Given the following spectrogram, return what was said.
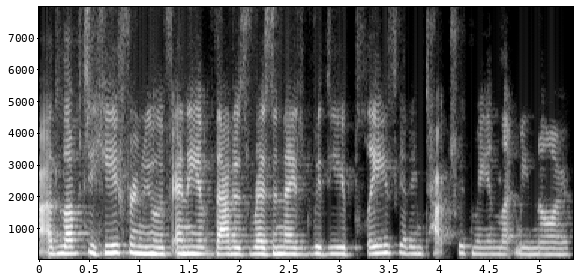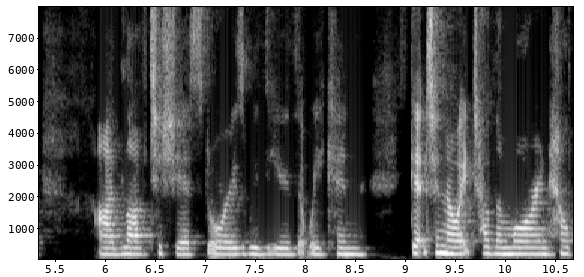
I'd love to hear from you if any of that has resonated with you. Please get in touch with me and let me know. I'd love to share stories with you that we can get to know each other more and help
